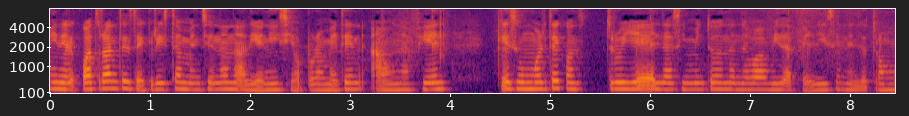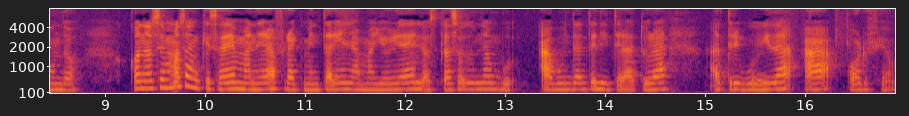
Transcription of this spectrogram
en el 4 a.C. mencionan a Dionisio, prometen a una fiel que su muerte construye el nacimiento de una nueva vida feliz en el otro mundo. Conocemos, aunque sea de manera fragmentaria en la mayoría de los casos, una abundante literatura atribuida a Orfeo.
